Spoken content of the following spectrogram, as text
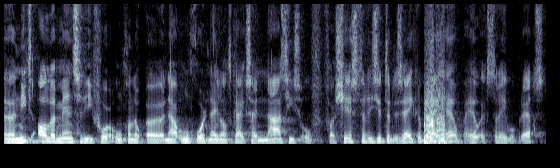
uh, niet alle mensen die voor onge uh, naar ongehoord Nederland kijken zijn nazi's of fascisten. Die zitten er zeker bij, hè, op, heel extreem op rechts.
